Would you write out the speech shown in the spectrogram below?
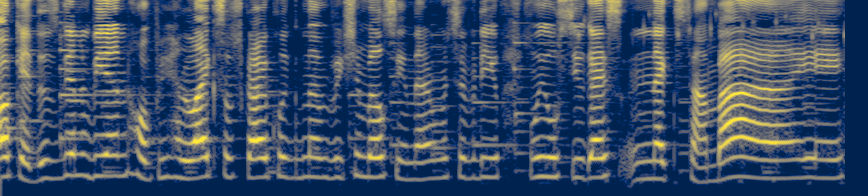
Okay, this is gonna be end. Hope you like, subscribe, click the notification bell so you never miss a video. We will see you guys next time. Bye!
